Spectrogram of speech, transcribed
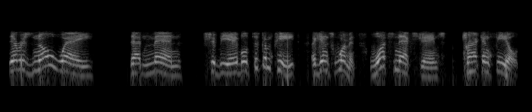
There is no way that men should be able to compete against women. What's next, James? Track and field.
